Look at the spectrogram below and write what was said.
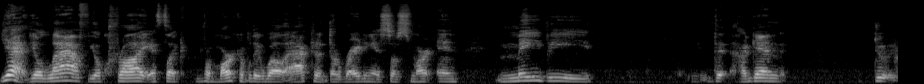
Yeah, you'll laugh, you'll cry. It's like remarkably well acted. The writing is so smart, and maybe th- again, do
